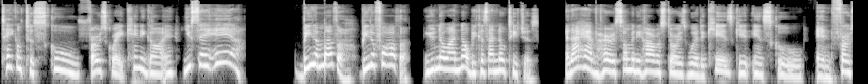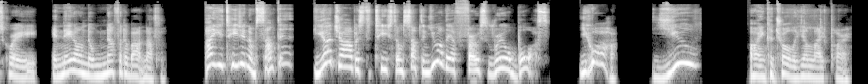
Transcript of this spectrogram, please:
take them to school, first grade, kindergarten, you say, here, be the mother, be the father. You know, I know because I know teachers. And I have heard so many horror stories where the kids get in school in first grade and they don't know nothing about nothing. Are you teaching them something? Your job is to teach them something. You are their first real boss. You are. You are in control of your life play,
